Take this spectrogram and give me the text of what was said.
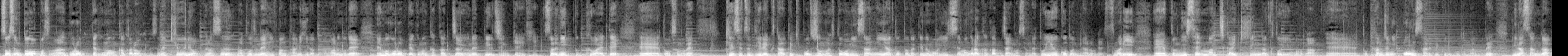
そうすると、まあ、その5600万かかるわけですよね給料プラス、まあ、当然ね一般管理費だとかもあるので、えー、まあ5600万かかっちゃうよねっていう人件費。それに加えて、えー、とそのね建設ディレクター的ポジションの人を23人雇っただけでも1000万ぐらいかかっちゃいますよね。ということになるわけです。つまり、えーと、2000万近い金額というものが、えーと、単純にオンされてくることになるので皆さんが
